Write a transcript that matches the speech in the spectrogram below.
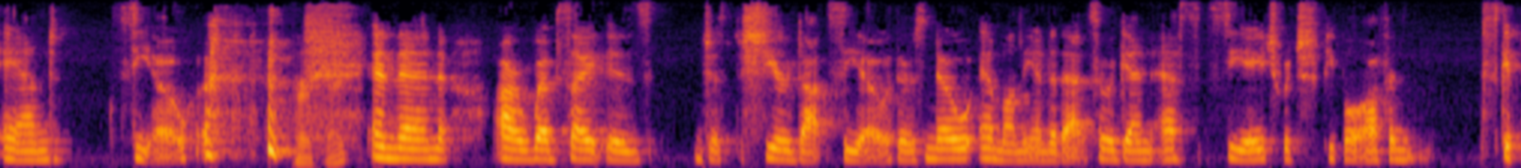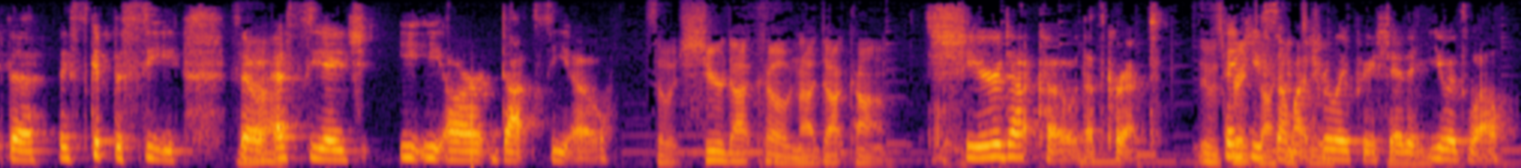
and C O. Perfect. and then our website is just scheer.co. There's no M on the end of that. So again, SCH, which people often skip the they skip the C. So yeah. S C H E E R dot C O. So it's scheer.co, not .com. Scheer.co, that's correct. It was Thank you so much. You. Really appreciate it. You as well.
